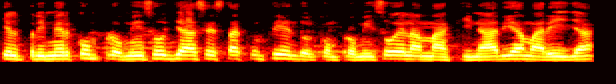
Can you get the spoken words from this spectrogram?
que el primer compromiso ya se está cumpliendo, el compromiso de la maquinaria amarilla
